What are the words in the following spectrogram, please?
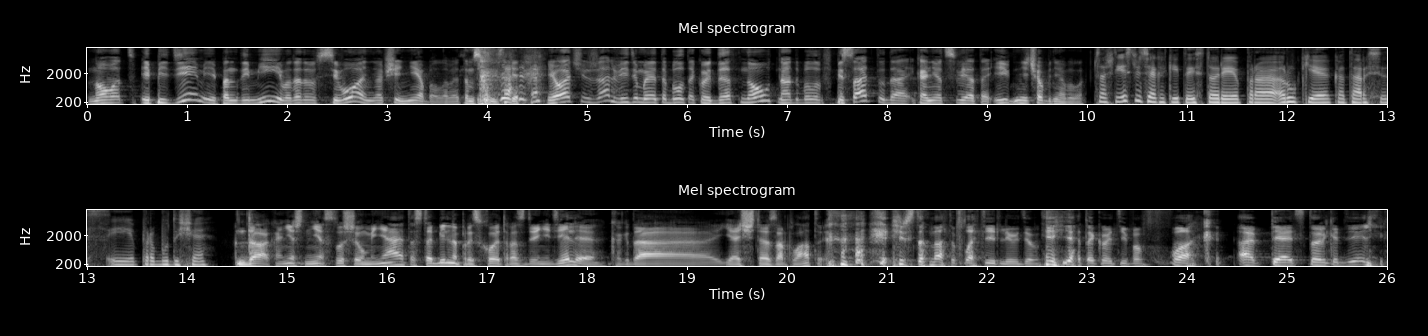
Но вот эпидемии, пандемии, вот этого всего вообще не было в этом списке. И очень жаль, видимо, это был такой death note, надо было вписать туда конец света, и ничего бы не было. Саш, есть ли у тебя какие-то истории про руки, катарсис и про будущее? Да, конечно. Нет, слушай, у меня это стабильно происходит раз в две недели, когда я считаю зарплаты и что надо платить людям. И я такой типа, фак, опять столько денег.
